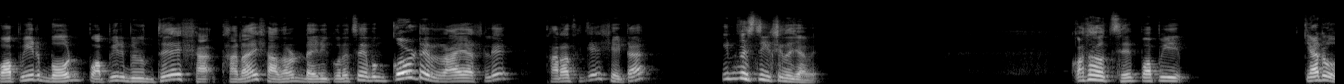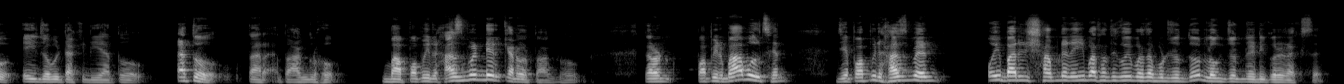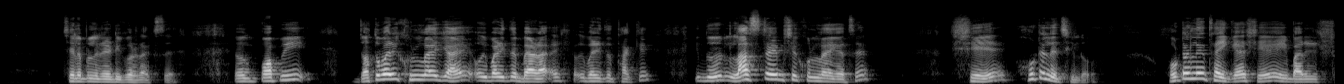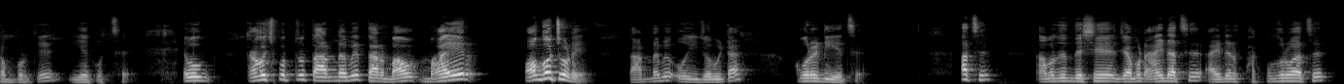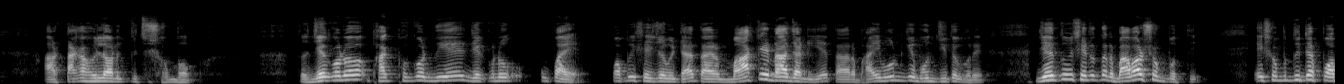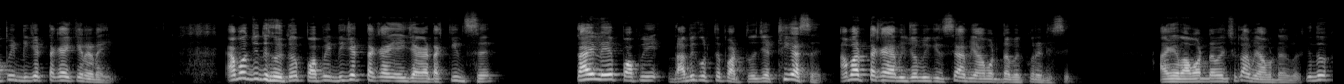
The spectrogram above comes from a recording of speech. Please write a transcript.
পপির বোন পপির বিরুদ্ধে থানায় সাধারণ ডায়েরি করেছে এবং কোর্টের রায় আসলে থানা থেকে সেটা ইনভেস্টিগেশনে যাবে। কথা হচ্ছে পপি, কেন এই জমিটাকে নিয়ে এত এত তার এত আগ্রহ বা পপির হাজব্যান্ডের কেন এত আগ্রহ? কারণ পপির মা বলছেন যে পপির হাজব্যান্ড ওই বাড়ির সামনের এই মাথা থেকে ওই মাথা পর্যন্ত লোকজন রেডি করে রাখছে, ছেলেপেলে রেডি করে রাখছে। এবং পপি যতবারই খুলনায় যায়, ওই বাড়িতে বেড়ায়, ওই বাড়িতে থাকে, কিন্তু লাস্ট টাইম সে খুলনায় গেছে, সে হোটেলে ছিল। হোটেলে থাইকা সে এই বাড়ির সম্পর্কে ইয়ে করছে। এবং কাগজপত্র তার নামে তার মা- মায়ের অগোচরে তার নামে ওই জমিটা করে নিয়েছে। আছে, আমাদের দেশে যেমন আইন আছে, আইনের ফাঁক ফাঁকফোকরও আছে, আর টাকা হইলে অনেক কিছু সম্ভব। তো যে কোনো ফাঁক ফাঁকফোকর দিয়ে যে কোনো উপায়ে পপি সেই জমিটা তার মাকে না জানিয়ে তার ভাই বোনকে বঞ্চিত করে, যেহেতু সেটা তার বাবার সম্পত্তি, এই সম্পত্তিটা পপি নিজের টাকায় কেনে নেয় এমন যদি হইতো, পপি নিজের টাকায় এই জায়গাটা কিনছে তাইলে পপি দাবি করতে পারতো যে, ঠিক আছে, আমার টাকায় আমি জমি কিনছি, আমি আমার নামে করে নিছি। আগে বাবার নামে ছিল, আমি আমার নামে করেছি কিন্তু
